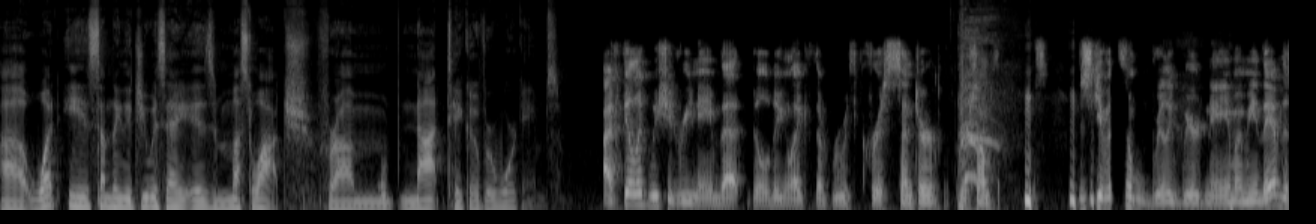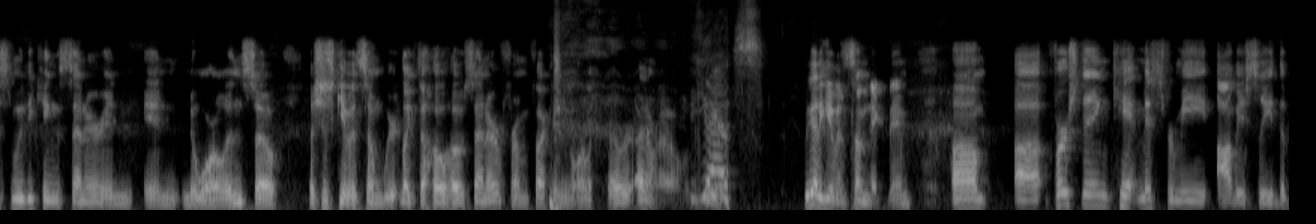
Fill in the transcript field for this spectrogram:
uh, what is something that you would say is must watch from not Takeover War Games? I feel like we should rename that building like the Ruth Chris Center or something. just, give it some really weird name. I mean, they have the Smoothie King Center in in New Orleans, so let's just give it some weird, like the Ho Ho Center from fucking Orlando. I don't know. It's weird. we got to give it some nickname. Um, uh, first thing, can't miss for me. Obviously, the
